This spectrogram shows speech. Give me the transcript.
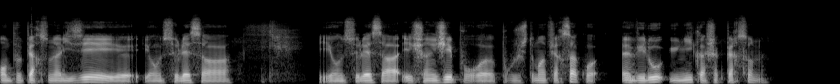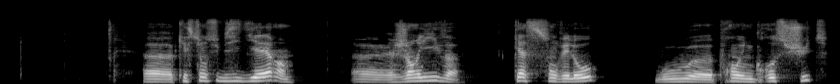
on peut personnaliser et, et on se laisse à et on se laisse à échanger pour, pour justement faire ça quoi. Un vélo unique à chaque personne. Euh, question subsidiaire. Euh, Jean-Yves casse son vélo ou euh, prend une grosse chute.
